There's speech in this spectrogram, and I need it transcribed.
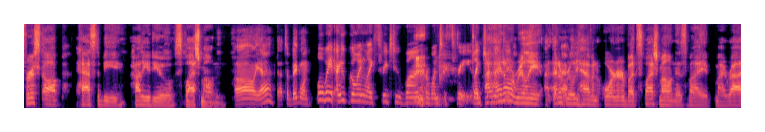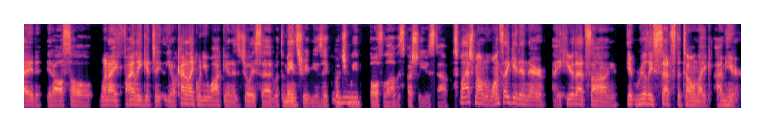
First up has to be how do you do Splash Mountain? Oh yeah, that's a big one. Well, wait, are you going like three, two, one, or one, two, three? Like Joey I, I don't did. really I, I don't really have an order, but Splash Mountain is my my ride. It also when I finally get to you know, kind of like when you walk in, as Joey said, with the Main Street music, which Mhm. we both love, especially you, Steph. Splash Mountain, once I get in there, I hear that song, it really sets the tone like I'm here.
